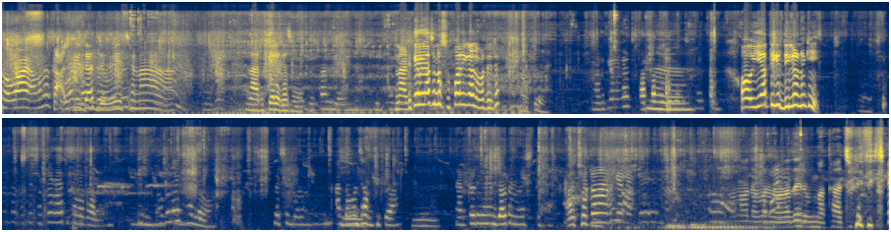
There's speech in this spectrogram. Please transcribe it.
সবাই আমরা কালকে যা জমিয়েছে না। নারকেল গাছ নারকেল গাছ না সুপারি গাছ বটে এটা। ও ইয়া থেকে দিল নাকি? ছোট গাছগুলো তাহলে। ওগুলোই ভালো। বেশি বড় আর তোমার ঝাপ নারকেল জলটা মিশতে আর ছোট নারকেল আমার ননদের মাথা চড়ে দিচ্ছে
